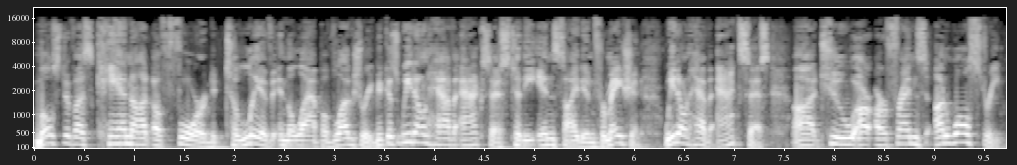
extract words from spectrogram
Most of us cannot afford to live in the lap of luxury because we don't have access to the inside information. We don't have access uh, to our, our friends on Wall Street.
